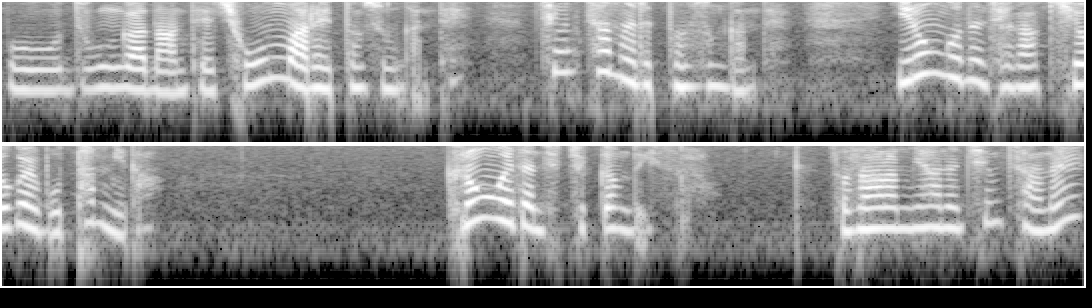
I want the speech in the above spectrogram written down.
뭐 누군가 나한테 좋은 말을 했던 순간들, 칭찬을 했던 순간들, 이런 거는 제가 기억을 못 합니다. 그런 거에 대한 죄책감도 있어요. 저 사람이 하는 칭찬을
